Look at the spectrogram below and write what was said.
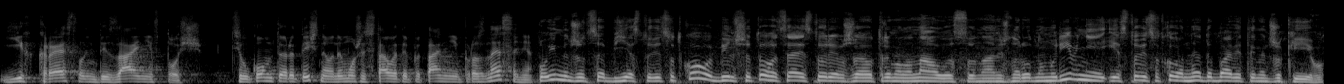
їх креслень, дизайнів тощо. Цілком теоретично вони можуть ставити питання і про знесення. По іміджу це б'є 100%. Більше того, ця історія вже отримала наголосу на міжнародному рівні і 100% не додавить іміджу Києву.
